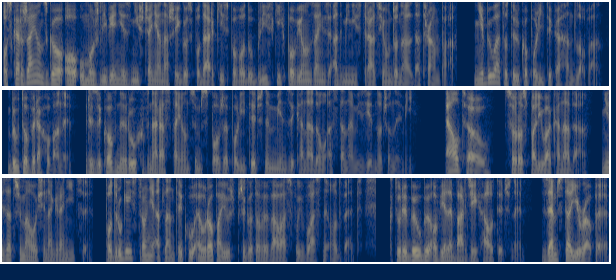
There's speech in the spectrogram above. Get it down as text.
oskarżając go o umożliwienie zniszczenia naszej gospodarki z powodu bliskich powiązań z administracją Donalda Trumpa. Nie była to tylko polityka handlowa. Był to wyrachowany, ryzykowny ruch w narastającym sporze politycznym między Kanadą a Stanami Zjednoczonymi. Alto, co rozpaliła Kanada, nie zatrzymało się na granicy. Po drugiej stronie Atlantyku Europa już przygotowywała swój własny odwet, który byłby o wiele bardziej chaotyczny. Zemsta Europy.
